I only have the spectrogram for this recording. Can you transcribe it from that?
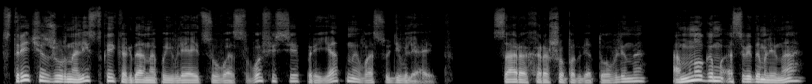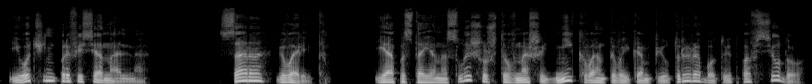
Встреча с журналисткой, когда она появляется у вас в офисе, приятно вас удивляет. Сара хорошо подготовлена, о многом осведомлена и очень профессиональна. Сара говорит, «Я постоянно слышу, что в наши дни квантовые компьютеры работают повсюду.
